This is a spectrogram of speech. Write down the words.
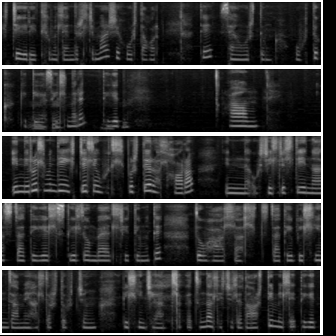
хичээгээрэй гэх юм бол амьдрал чинь маш их үр дагавар тий сайн үрдэн өгдөг гэдгийгээс хэлмээр байна. Тэгээд аа энэ эрүүл мэндийн хичээлийн хөтөлбөр дээр болохоор энэ шилжилтийн нас за тэгэл сэтгэл зүйн байдал гэдэг юм уу те зөв хааллалт за тэгээ бэлгийн замын халдвар төвчин бэлгийн чиг хандлага гэж зөндөл хичээлээд орд юм элэ тэгээд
